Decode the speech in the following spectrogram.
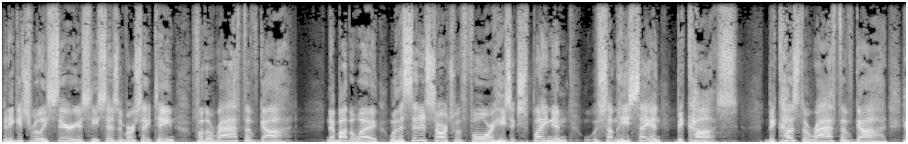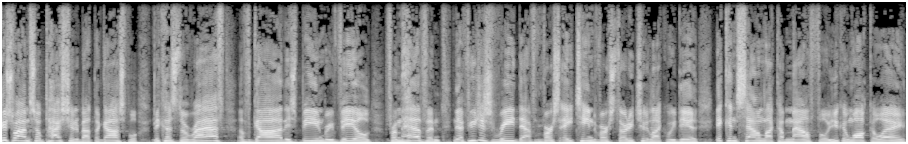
and he gets really serious. He says in verse 18, for the wrath of God now, by the way, when the sentence starts with for, he's explaining something. He's saying because because the wrath of God. Here's why I'm so passionate about the gospel because the wrath of God is being revealed from heaven. Now, if you just read that from verse 18 to verse 32, like we did, it can sound like a mouthful. You can walk away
